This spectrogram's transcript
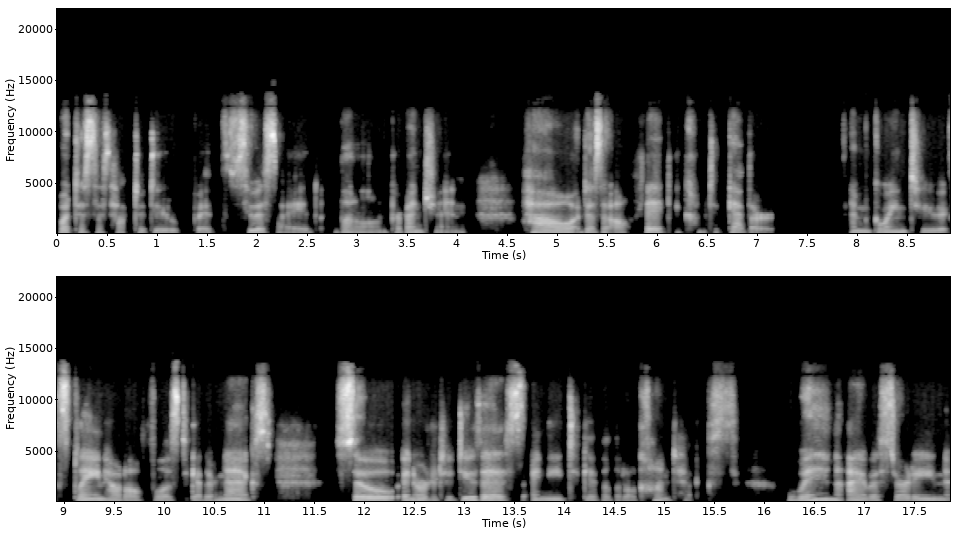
what does this have to do with suicide, let alone prevention? How does it all fit and come together? I'm going to explain how it all flows together next. So, in order to do this, I need to give a little context when I was starting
